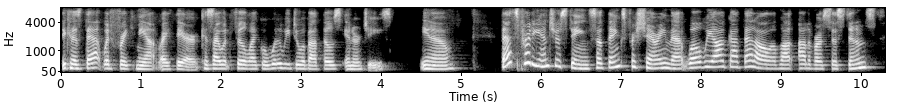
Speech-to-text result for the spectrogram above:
because that would freak me out right there. Because I would feel like, well, what do we do about those energies? You know, that's pretty interesting. So thanks for sharing that. Well, we all got that all about out of our systems.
